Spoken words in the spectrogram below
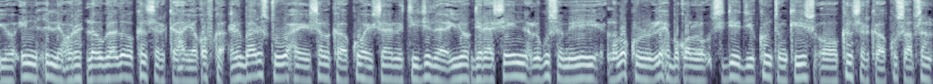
iyo in xilli hore la ogaado kansarka haya qofka. Cilmibaaristu waxay salka ku haysaa natiijada iyo daraasayn lagu sameeyey laba kun lix boqol sideed iyo konton kiis oo kansarka ku saabsan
